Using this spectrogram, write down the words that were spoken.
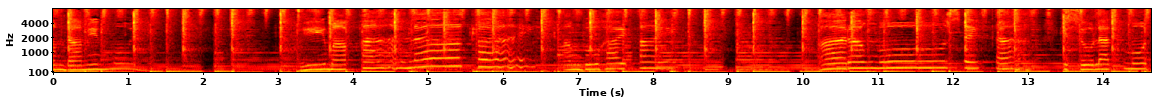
Damdamin mo'y di mapalakay. Ang buhay ay parang musika, isulat mo't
